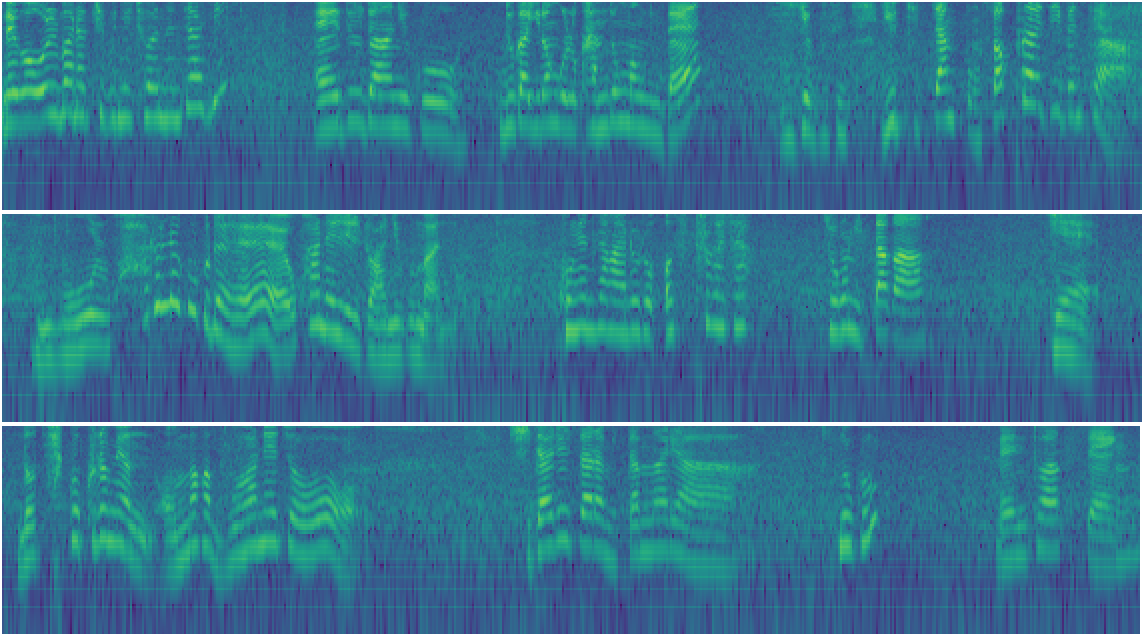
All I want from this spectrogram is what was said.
내가 얼마나 기분이 좋았는지 아니? 애들도 아니고 누가 이런 걸로 감동 먹는데? 이게 무슨 유치 짬뽕 surprise 이벤트야. 뭘 화를 내고 그래. 화낼 일도 아니구만. 공연장 안으로 어서 들어가자. 조금 있다가. 예. 너 자꾸 그러면 엄마가 무안해져. 기다릴 사람 있단 말이야. 누구? 멘토 학생.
